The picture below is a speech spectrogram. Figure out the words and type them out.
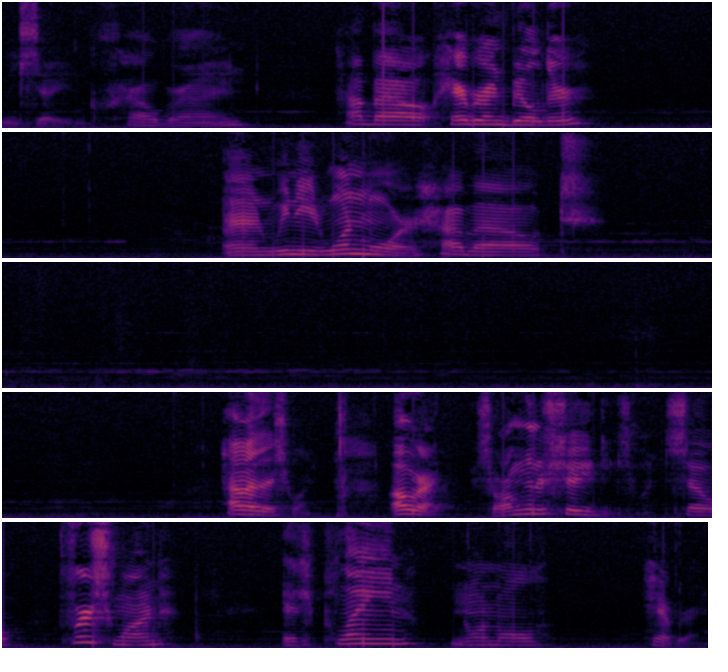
we say Herobrine. How about Herobrine Builder? And we need one more. How about... How about this one? Alright, so I'm going to show you these ones. So, first one is plain, normal Herobrine.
